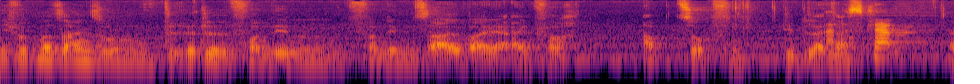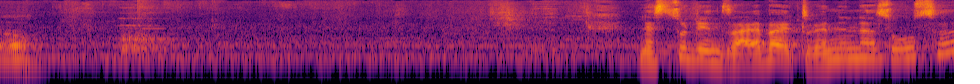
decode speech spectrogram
ich würde mal sagen, so ein Drittel von dem, von dem Salbei einfach abzupfen, die Blätter. Alles klar. Ja? Lässt du den Salbei drin in der Soße?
